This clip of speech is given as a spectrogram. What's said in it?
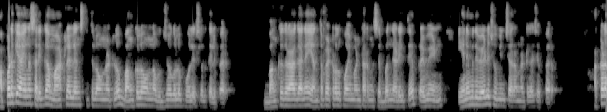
అప్పటికే ఆయన సరిగ్గా మాట్లాడలేని స్థితిలో ఉన్నట్లు బంకులో ఉన్న ఉద్యోగులు పోలీసులకు తెలిపారు. బంకుకు రాగానే ఎంత పెట్రోల్ పోయమంటారని సిబ్బంది అడిగితే ప్రవీణ్ ఎనిమిది వేలు చూపించారన్నట్టుగా చెప్పారు. అక్కడ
